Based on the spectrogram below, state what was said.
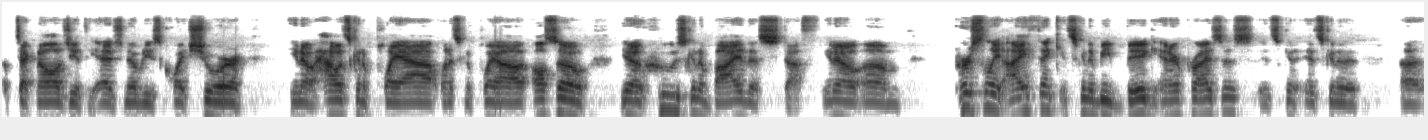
of technology at the edge. Nobody's quite sure, you know, how it's going to play out, when it's going to play out. Also, you know, who's going to buy this stuff? You know, um, personally, I think it's going to be big enterprises. It's going to, it's going to uh,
